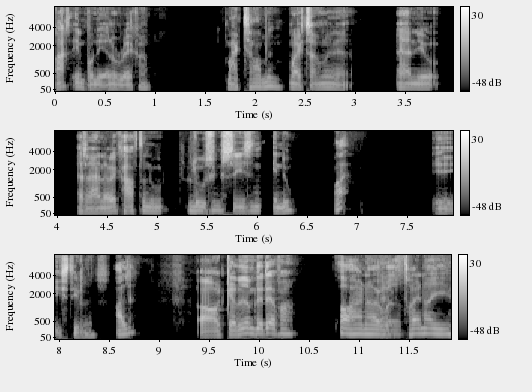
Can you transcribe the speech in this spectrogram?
ret imponerende record. Mike Tomlin. Mike Tomlin, ja. Er han jo, altså han har jo ikke haft en losing season endnu. Nej. I, i Steelers. Aldrig. Og kan vide, om det er derfor? Og han har jo været træner i...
